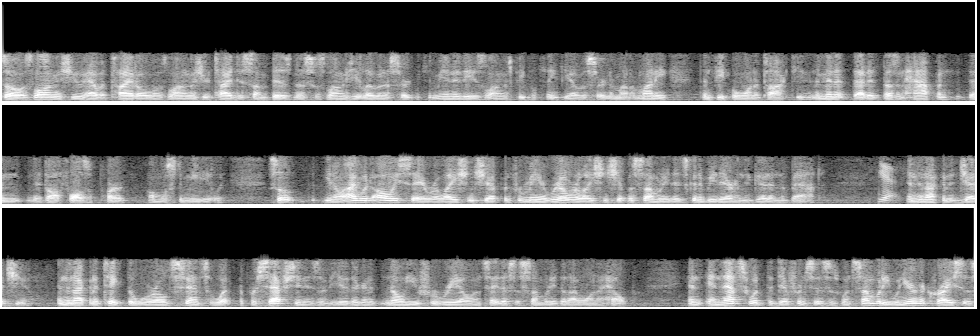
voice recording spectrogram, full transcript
so, as long as you have a title, as long as you're tied to some business, as long as you live in a certain community, as long as people think you have a certain amount of money, then people want to talk to you. And the minute that it doesn't happen, then it all falls apart almost immediately. So, you know, I would always say a relationship, and for me, a real relationship is somebody that's going to be there in the good and the bad. Yes. And they're not going to judge you. And they're not going to take the world's sense of what the perception is of you. They're going to know you for real and say, this is somebody that I want to help. And and that's what the difference is, is when somebody, when you're in a crisis,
